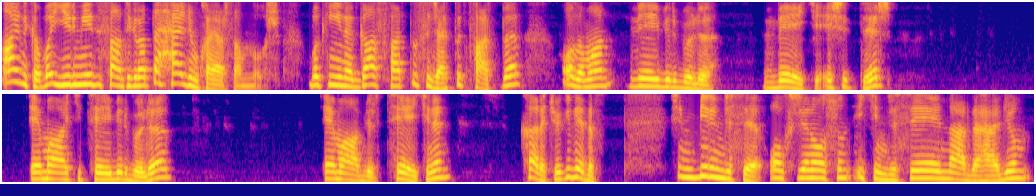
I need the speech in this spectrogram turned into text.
Aynı kaba 27 santigratta helyum kayarsam ne olur? Bakın yine gaz farklı, sıcaklık farklı. O zaman V1 bölü V2 eşittir. MA2 T1 bölü MA1 T2'nin karekökü dedim. Şimdi birincisi oksijen olsun. ikincisi nerede helyum?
